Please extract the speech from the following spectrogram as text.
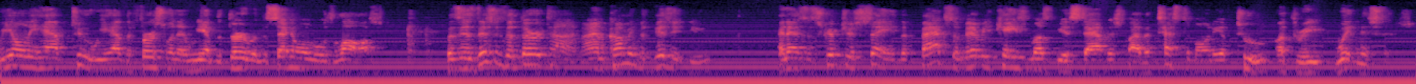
We only have two. We have the first one and we have the third one. The second one was lost. But says, This is the third time I am coming to visit you. And as the scriptures say, the facts of every case must be established by the testimony of two or three witnesses.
